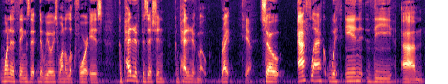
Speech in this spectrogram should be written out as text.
one of the things that, that we always want to look for is competitive position, competitive moat, right? Yeah. So, Aflac within the, um,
